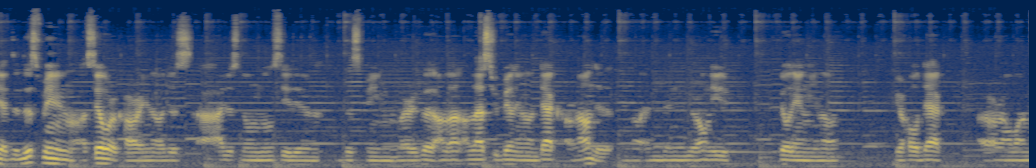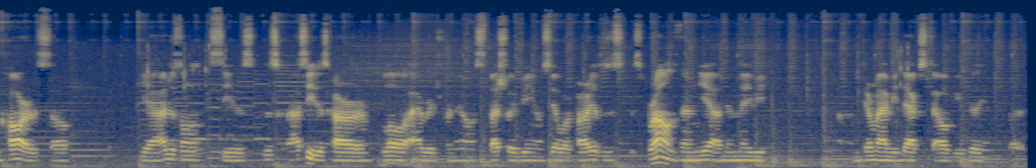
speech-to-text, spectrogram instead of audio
Yeah, this being a silver card, you know, just I just don't, don't see this being very good unless, you're building a deck around it, you know, and then you're only building, you know, your whole deck around one card. So yeah, I just don't see this. This I see this card below average for now, especially being a silver card. If it's, it's bronze, then yeah, then maybe uh, there might be decks that will be good, but.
